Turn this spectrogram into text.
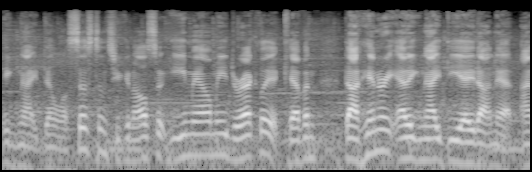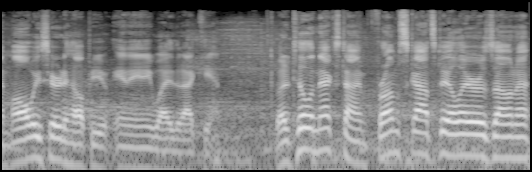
Ignite Dental Assistants. You can also email me directly at kevin.henry at igniteda.net. I'm always here to help you in any way that I can. But until the next time, from Scottsdale, Arizona,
